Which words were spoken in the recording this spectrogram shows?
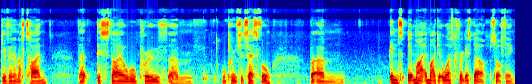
given enough time, that this style will prove um, will prove successful. But um, in, it might it might get worse before it gets better, sort of thing.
